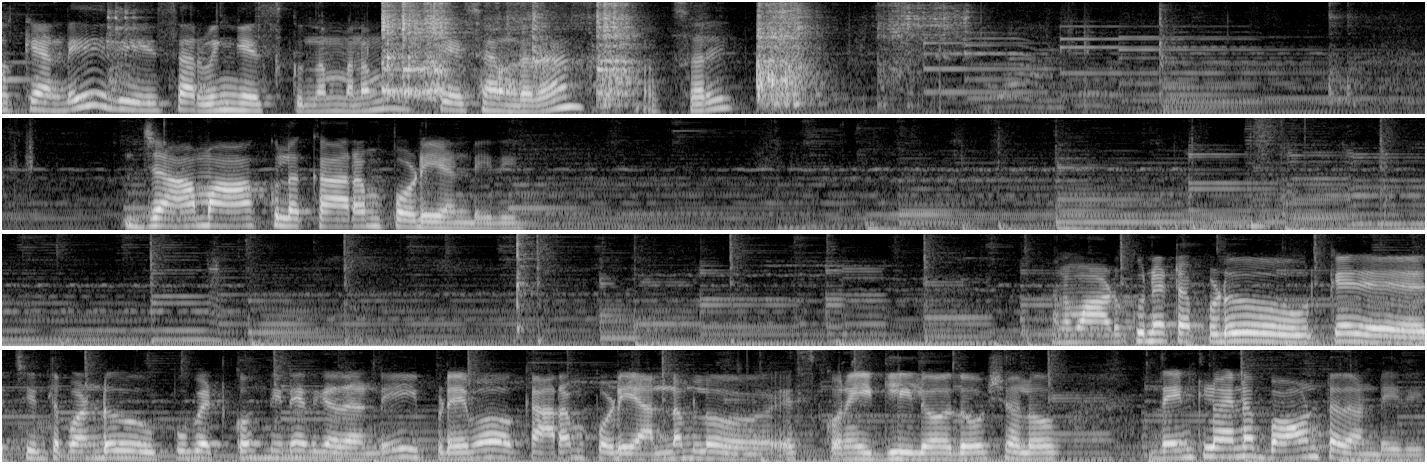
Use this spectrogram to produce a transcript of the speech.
ఓకే అండి ఇది సర్వింగ్ చేసుకుందాం మనం. చేసాం కదా ఒకసారి. జామ ఆకుల కారం పొడి అండి ఇది. మనం ఆడుకునేటప్పుడు ఊరికే చింతపండు ఉప్పు పెట్టుకొని తినేది కదండి. ఇప్పుడేమో కారం పొడి అన్నంలో వేసుకొని ఇడ్లీలో దోశలో దేంట్లో అయినా బాగుంటుందండి ఇది.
